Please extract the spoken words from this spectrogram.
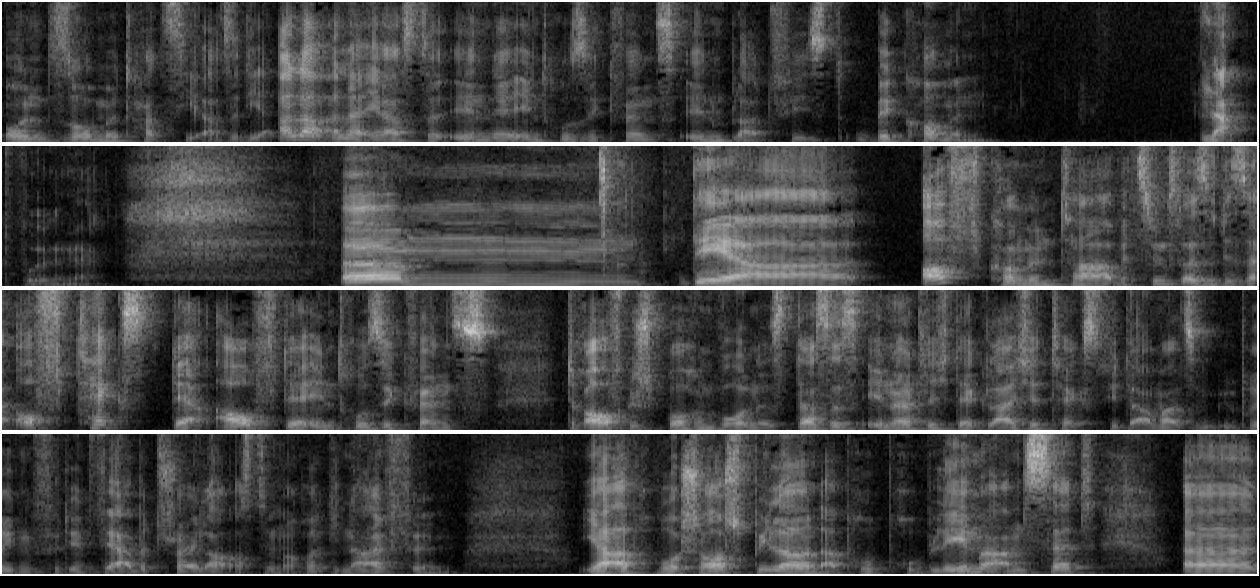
und somit hat sie also die aller, allererste in der Intro-Sequenz in Bloodfeast bekommen. Nackt, wohlgemerkt. Ähm, der Off-Kommentar, beziehungsweise dieser Off-Text, der auf der Intro-Sequenz draufgesprochen worden ist, das ist inhaltlich der gleiche Text wie damals im Übrigen für den Werbetrailer aus dem Originalfilm. Ja, apropos Schauspieler und apropos Probleme am Set, äh,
